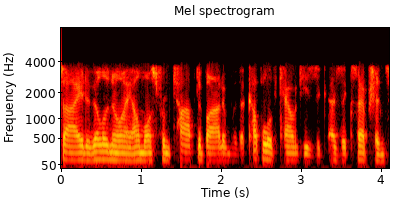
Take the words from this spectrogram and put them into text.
side of Illinois, almost from top to bottom, with a couple of counties as exceptions,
